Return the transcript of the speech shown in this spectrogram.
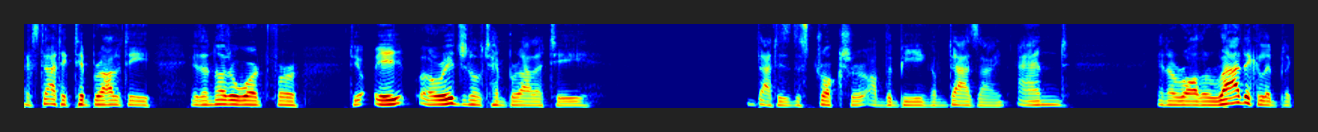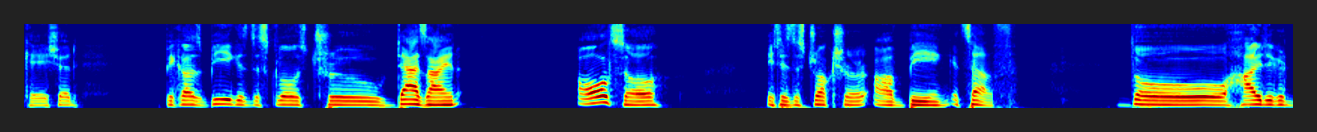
Ecstatic temporality is another word for the original temporality that is the structure of the being of Dasein, and in a rather radical implication, because being is disclosed through Dasein, also it is the structure of being itself. Though Heidegger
